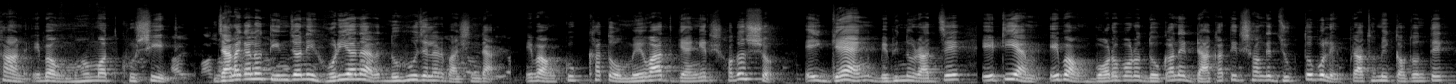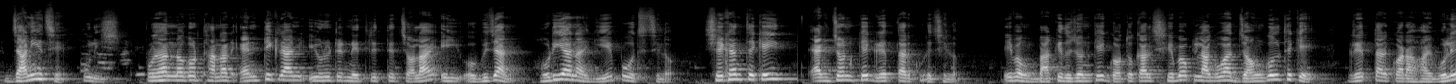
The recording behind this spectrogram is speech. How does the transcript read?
খান এবং মোহাম্মদ খুরশিদ। জানা গেল তিনজনই হরিয়ানার নুহু জেলার বাসিন্দা এবং কুখ্যাত মেওয়াত গ্যাংয়ের সদস্য। এই গ্যাং বিভিন্ন রাজ্যে এটিএম এবং বড় বড় দোকানের ডাকাতির সঙ্গে যুক্ত বলে প্রাথমিক তদন্তে জানিয়েছে পুলিশ। প্রধাননগর থানার অ্যান্টি ক্রাইম ইউনিটের নেতৃত্বে চলা এই অভিযান হরিয়ানায় গিয়ে পৌঁছেছিল। সেখান থেকেই একজনকে গ্রেপ্তার করেছিল এবং বাকি দুজনকে গতকাল সেবক লাগোয়া জঙ্গল থেকে গ্রেপ্তার করা হয় বলে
